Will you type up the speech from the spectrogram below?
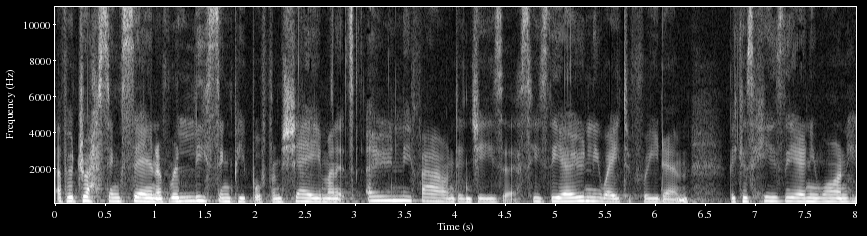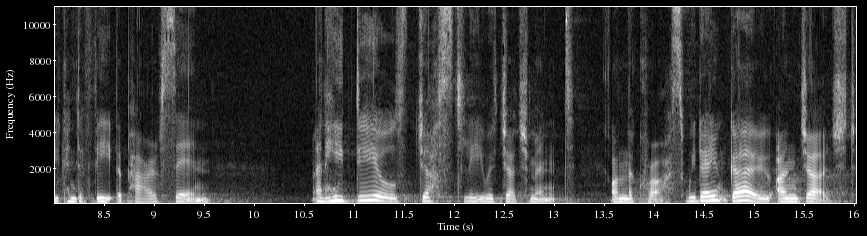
of addressing sin, of releasing people from shame, and it's only found in Jesus. He's the only way to freedom because he's the only one who can defeat the power of sin. And he deals justly with judgment on the cross. We don't go unjudged,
